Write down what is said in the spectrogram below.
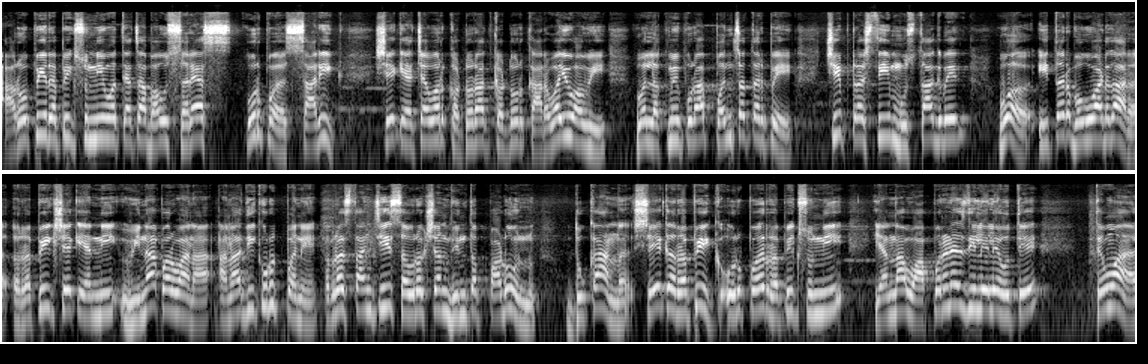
आरोपी रफिक सुन्नी व त्याचा भाऊ सऱ्यास उर्फ सारिक शेख याच्यावर कठोरात कठोर कारवाई व्हावी व लक्ष्मीपुरा पंचतर्फे चीफ ट्रस्टी मुस्ताक बेग व इतर भोगवाटदार रफिक शेख यांनी विनापरवाना अनाधिकृतपणे कब्रस्तानची संरक्षण भिंत पाडून दुकान शेख रफिक उर्फ रफिक सुन्नी यांना वापरण्यास दिलेले होते. तेव्हा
